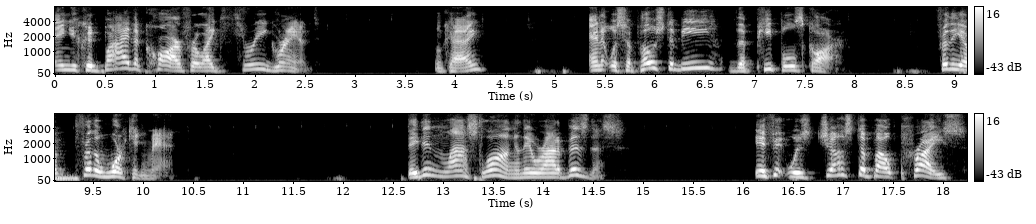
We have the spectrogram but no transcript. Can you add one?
and you could buy the car for like three grand. Okay and it was supposed to be the people's car for the uh, for the working man. They didn't last long and they were out of business. If it was just about price,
